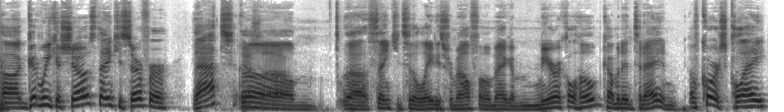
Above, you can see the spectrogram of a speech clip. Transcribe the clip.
Uh, good week of shows. Thank you, sir, for that. um, uh, thank you to the ladies from Alpha Omega Miracle Home coming in today, and of course Clay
